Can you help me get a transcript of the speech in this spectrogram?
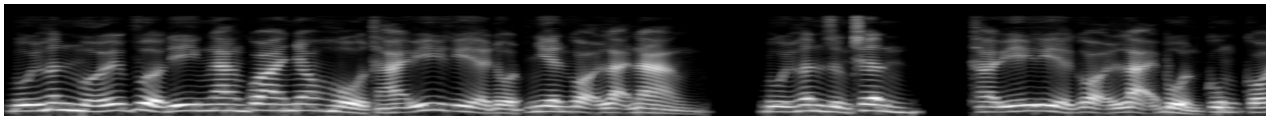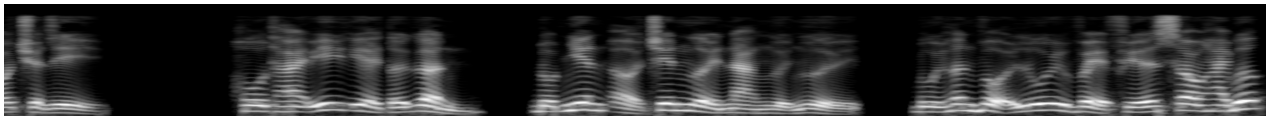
Bùi hân mới vừa đi ngang qua nhau hồ Thái Y Y đột nhiên gọi lại nàng, bùi hân dừng chân, Thái Y Y gọi lại bổn cung có chuyện gì. Hồ Thái Y Y tới gần, đột nhiên ở trên người nàng ngửi ngửi, Bùi Hân vội lui về phía sau hai bước,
